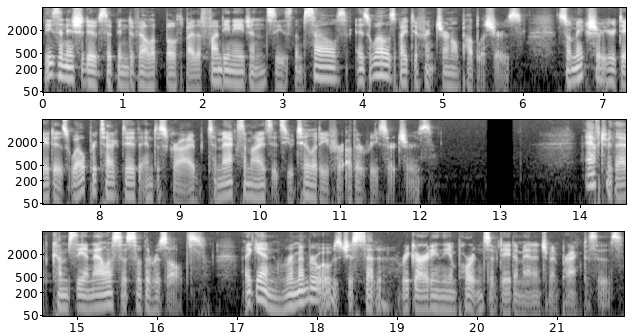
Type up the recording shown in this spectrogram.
These initiatives have been developed both by the funding agencies themselves as well as by different journal publishers, so make sure your data is well protected and described to maximize its utility for other researchers. After that comes the analysis of the results. Again, remember what was just said regarding the importance of data management practices.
